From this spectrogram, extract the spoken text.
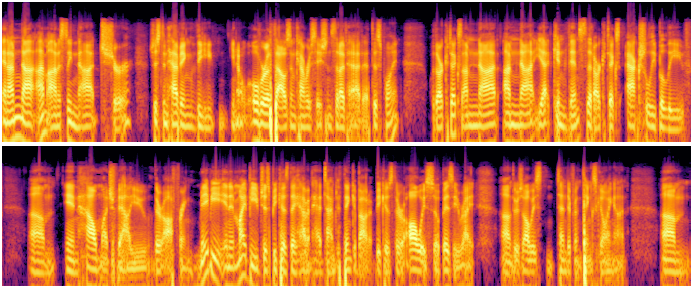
And I'm not, I'm honestly not sure. Just in having the, you know, over a thousand conversations that I've had at this point with architects, I'm not, I'm not yet convinced that architects actually believe um, in how much value they're offering. Maybe, and it might be just because they haven't had time to think about it because they're always so busy, right? Uh, there's always 10 different things going on. Um,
